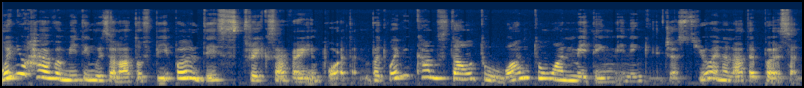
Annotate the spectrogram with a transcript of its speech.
When you have a meeting with a lot of people, these tricks are very important. But when it comes down to one to one meeting, meaning just you and another person,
